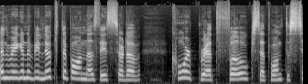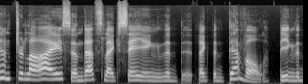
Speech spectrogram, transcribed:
and we're going to be looked upon as this sort of corporate folks that want to centralize and that's like saying the like the devil being the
